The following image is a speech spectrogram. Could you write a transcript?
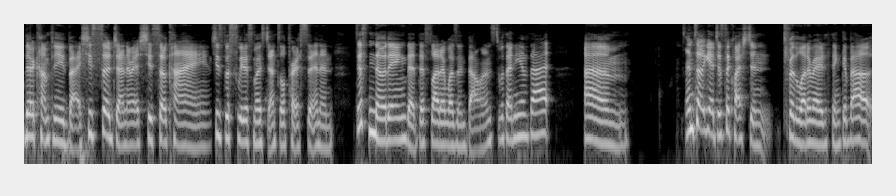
they're accompanied by she's so generous, she's so kind, she's the sweetest, most gentle person. And just noting that this letter wasn't balanced with any of that. Um, and so, yeah, just a question for the letter writer to think about.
